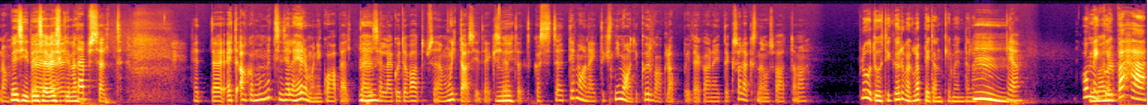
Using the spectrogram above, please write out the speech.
noh. Vesi teise veskile. täpselt. et, et aga ma mõtlesin selle Hermanni koha pealt mm. -hmm. selle, kui ta vaatab seda multasid, eks ju Nii. et, et kas tema näiteks niimoodi kõrvaklappidega näiteks oleks nõus vaatama? Bluetoothi kõrvaklapid hankima endale Mm. jah, hommikul pähe,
